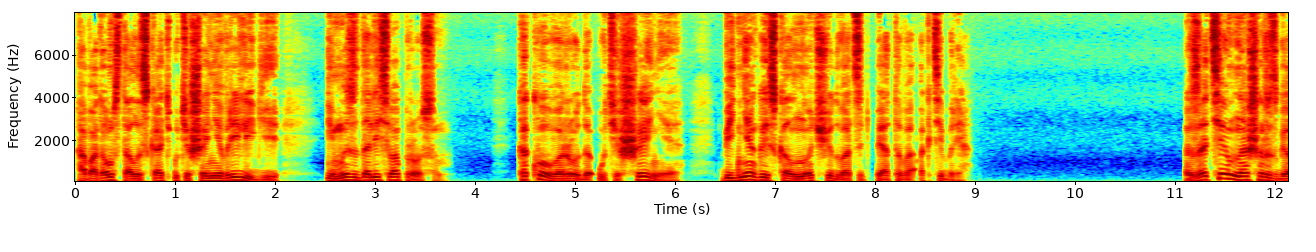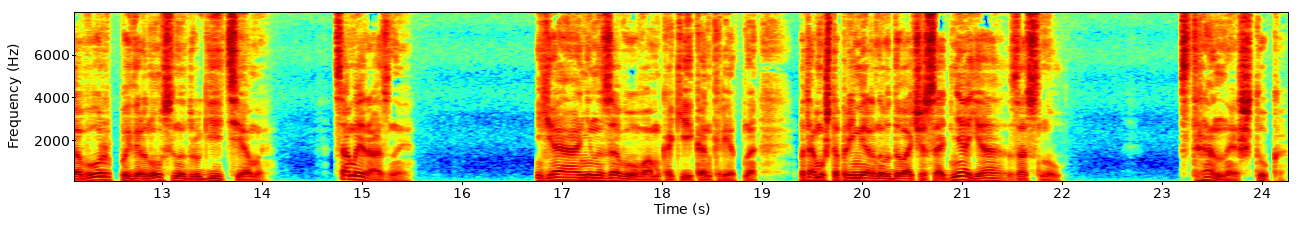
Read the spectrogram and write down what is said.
а потом стал искать утешение в религии, и мы задались вопросом, какого рода утешение бедняга искал ночью 25 октября. Затем наш разговор повернулся на другие темы, Самые разные. Я не назову вам, какие конкретно, потому что примерно в два часа дня я заснул. Странная штука.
